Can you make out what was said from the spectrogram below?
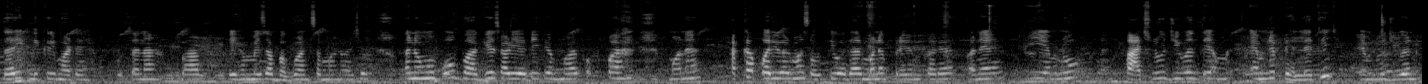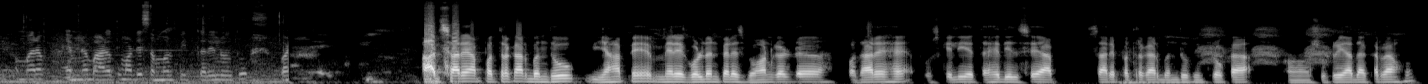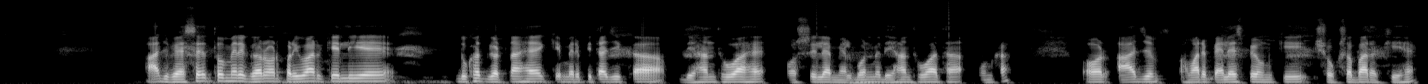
દરેક દીકરી માટે પોતાના બાપ એ હંમેશા ભગવાન સમાન હોય છે. અને હું બહુ ભાગ્યશાળી હતી કે મારા પપ્પા મને આખા પરિવારમાં સૌથી વધારે મને પ્રેમ કરે અને એ એમનું પાછલું જીવન તે એમ- એમને પહેલેથી જ એમનું જીવન અમારા, એમના બાળકો માટે સમર્પિત કરેલું હતું. પણ आज सारे आप पत्रकार बंधु यहाँ पे मेरे गोल्डन पैलेस भवानगढ़ पधारे हैं। उसके लिए तहे दिल से आप सारे पत्रकार बंधु मित्रों का शुक्रिया अदा कर रहा हूँ। आज वैसे तो मेरे घर और परिवार के लिए दुखद घटना है कि मेरे पिताजी का देहांत हुआ है ऑस्ट्रेलिया मेलबोर्न में देहांत हुआ था उनका और आज हमारे पैलेस पे उनकी शोक सभा रखी है।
